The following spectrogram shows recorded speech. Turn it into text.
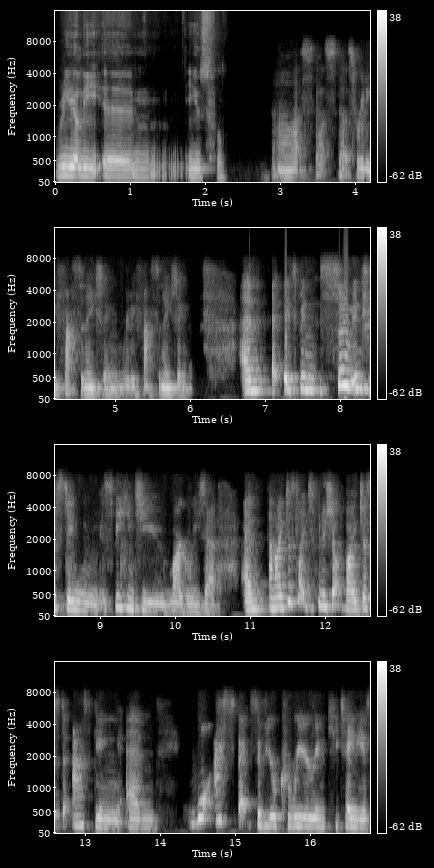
really um, useful. Oh, that's that's that's really fascinating. Really fascinating. And it's been so interesting speaking to you, Margarita. Um, and I'd just like to finish up by just asking um, what aspects of your career in cutaneous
